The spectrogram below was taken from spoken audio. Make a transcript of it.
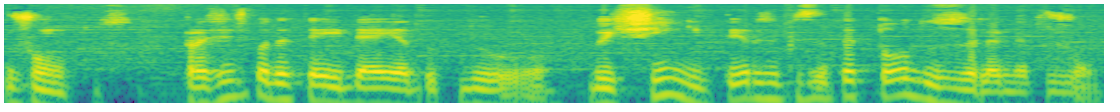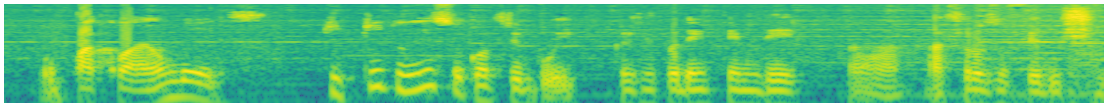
juntos. Para a gente poder ter a ideia do, do, do inteiro, a gente precisa ter todos os elementos juntos. O Pacoá é um deles. Tudo isso contribui para a gente poder entender a, a filosofia do Shin.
